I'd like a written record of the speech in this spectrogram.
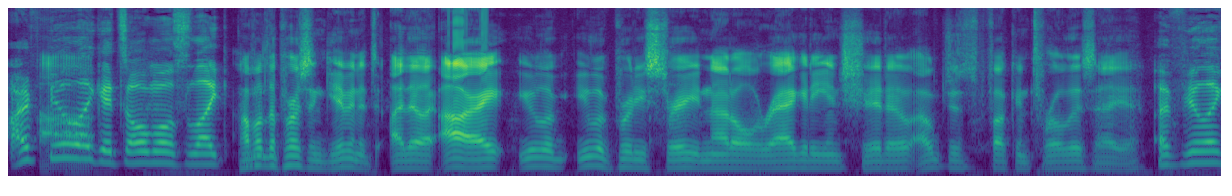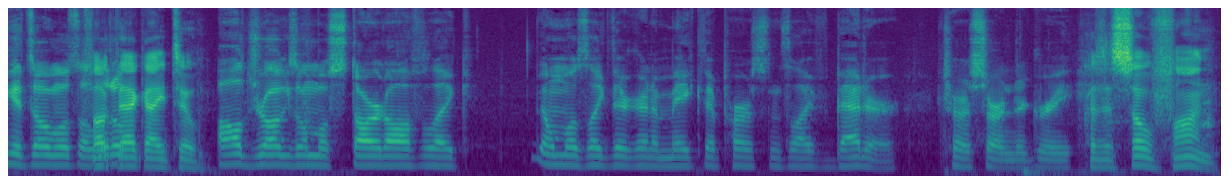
I feel like it's almost like how about the person giving it to, uh, they're like all right you look you look pretty straight and not all raggedy and shit. I'll, I'll just fucking throw this at you I feel like it's almost a fuck little that guy too. All drugs almost start off like almost like they're gonna make the person's life better to a certain degree, because it's so fun.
